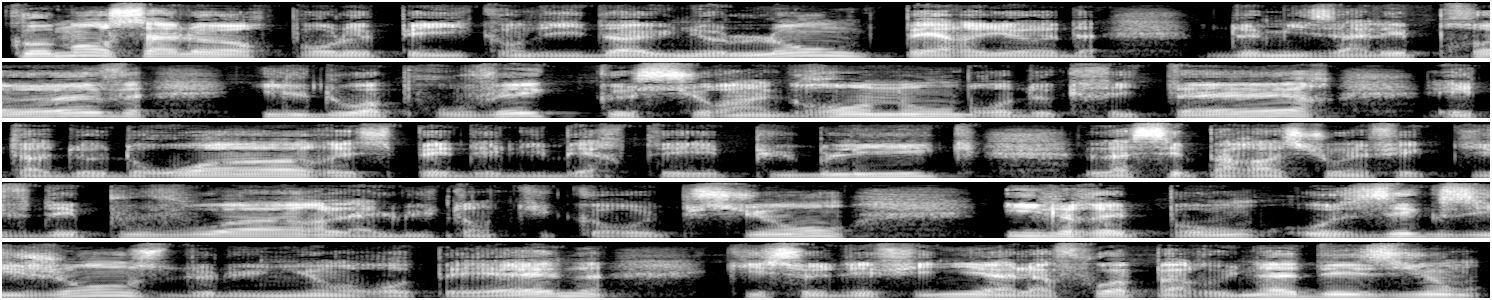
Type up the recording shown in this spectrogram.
Commence alors pour le pays candidat une longue période de mise à l'épreuve. Il doit prouver que sur un grand nombre de critères, état de droit, respect des libertés publiques, la séparation effective des pouvoirs, la lutte anticorruption, il répond aux exigences de l'Union européenne qui se définit à la fois par une adhésion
